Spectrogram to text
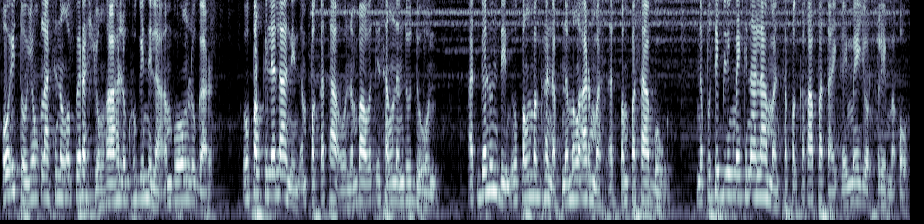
o ito yung klase ng operasyong hahalughugin nila ang buong lugar upang kilalanin ang pagkatao ng bawat isang nandoon at ganun din upang maghanap ng mga armas at pampasabog na posibleng may kinalaman sa pagkakapatay kay Mayor Climaco.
